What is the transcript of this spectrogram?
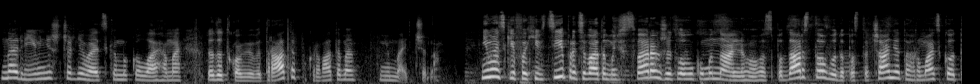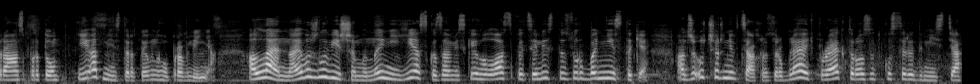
на рівні з чернівецькими колегами. Додаткові витрати покриватиме Німеччина. Німецькі фахівці працюватимуть в сферах житлово-комунального господарства, водопостачання та громадського транспорту і адміністративного управління. Але найважливішими нині є, сказав міський голова, спеціалісти з урбаністики, адже у Чернівцях розробляють проект розвитку середмістя.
